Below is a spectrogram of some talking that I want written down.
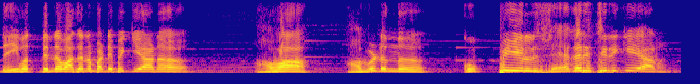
ദൈവത്തിന്റെ വചനം പഠിപ്പിക്കുകയാണ്. അവ അവിടുന്ന് കുപ്പിയിൽ ശേഖരിച്ചിരിക്കുകയാണ്.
